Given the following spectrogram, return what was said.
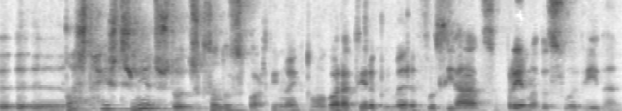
uh, uh, lá está estes medos todos que são do Sporting, não é? Que estão agora a ter a primeira felicidade suprema da sua vida.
